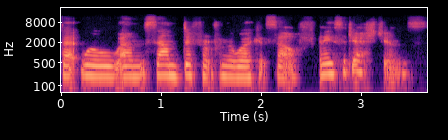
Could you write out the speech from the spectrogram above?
that will um, sound different from the work itself. Any suggestions?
